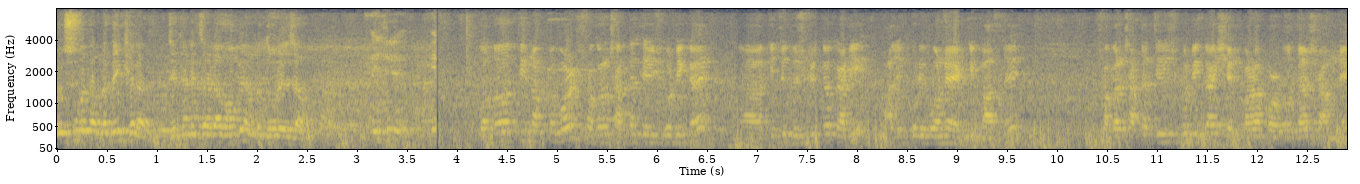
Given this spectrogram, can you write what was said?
ওই সময় আমরা দেখে রাখব যেখানে জায়গা হবে আমরা দৌড়ে যাব। এই যে গত তিন অক্টোবর সকাল সাতটা তিরিশ ঘটিকায় কিছু দুষ্কৃতকারী আলিপ পরিবহনের একটি বাসে সকাল সাতটা তিরিশ ঘটিকায় সেনপাড়া পর্বতার সামনে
